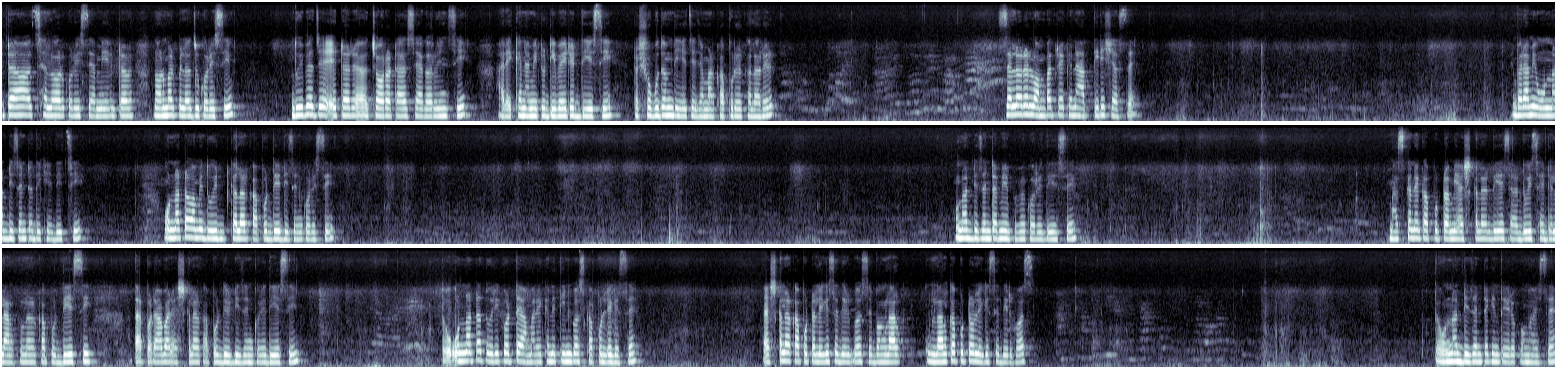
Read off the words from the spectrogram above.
এটা সালোয়ার করেছি, আমি এটা নর্মাল প্লাজো করেছি। দুই বাজে এটার চওড়াটা আছে এগারো ইঞ্চি, আর এখানে আমি একটু ডিভাইডেড দিয়েছি। একটা সবুদম দিয়েছি জামার কাপড়ের কালারের। সেলোয়ারের লম্বাটা এখানে আটত্রিশ আছে। এবার আমি ওনার ডিজাইনটা দেখিয়ে দিচ্ছি। ওনাটাও আমি দুই কালার কাপড় দিয়ে ডিজাইন করেছি। ওনার ডিজাইনটা আমি এভাবে করে দিয়েছি। মাঝখানে কাপড়টা আমি অ্যাশ কালার দিয়েছি আর দুই সাইডে লাল কালার কাপড় দিয়েছি। তারপরে আবার অ্যাশ কালার কাপড় দিয়ে ডিজাইন করে দিয়েছি। তো ওড়নাটা তৈরি করতে আমার এখানে তিন গজ কাপড় লেগেছে। অ্যাশ কালার কাপড়টা লেগেছে দেড় গজ এবং লাল লাল কাপড়টাও লেগেছে দেড় গজ। তো ওনার ডিজাইনটা কিন্তু এরকম হয়েছে।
